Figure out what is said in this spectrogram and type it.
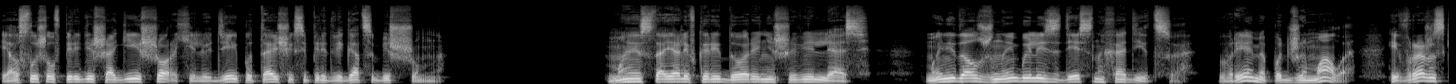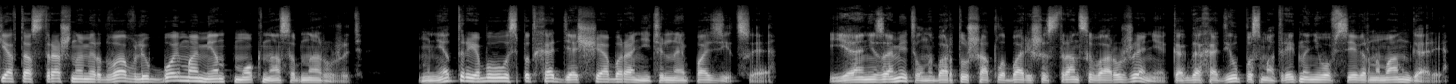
Я услышал впереди шаги и шорохи людей, пытающихся передвигаться бесшумно. Мы стояли в коридоре, не шевелясь. Мы не должны были здесь находиться. Время поджимало, и вражеский автостраж номер два в любой момент мог нас обнаружить. Мне требовалась подходящая оборонительная позиция. Я не заметил на борту шаттла Бариш Странцы вооружения, когда ходил посмотреть на него в северном ангаре.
